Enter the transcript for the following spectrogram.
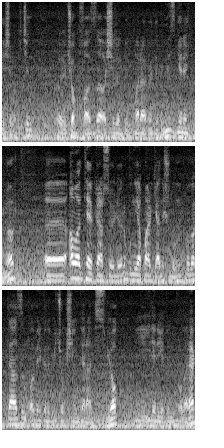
yaşamak için e, çok fazla aşırı bir para ödemeniz gerekmiyor. E, ama tekrar söylüyorum bunu yaparken de şunu unutmamak lazım. Amerika'da birçok şeyin garantisi yok ileriye dönük olarak.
